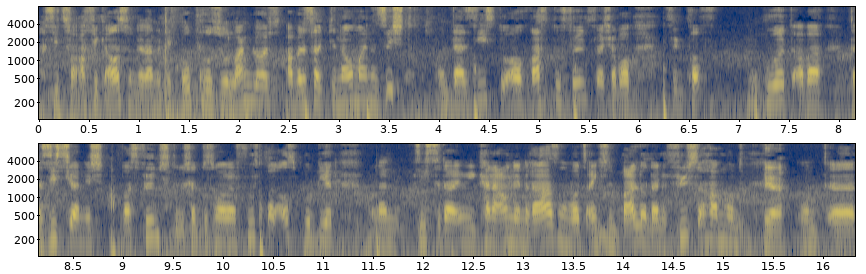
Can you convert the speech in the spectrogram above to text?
Das sieht zwar affig aus, wenn du da mit der GoPro so lang läufst, aber das ist halt genau meine Sicht. Und da siehst du auch, was du filmst. Ich habe auch für den Kopf einen Gurt, aber da siehst du ja nicht, was filmst du. Ich habe das mal beim Fußball ausprobiert und dann siehst du da irgendwie, keine Ahnung, den Rasen und wolltest eigentlich einen Ball und deine Füße haben und, Ja. und äh,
